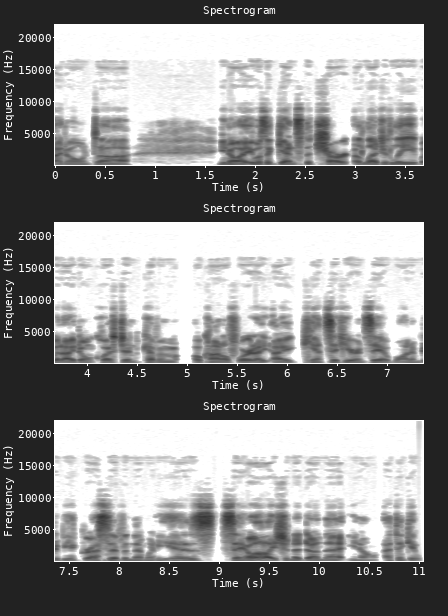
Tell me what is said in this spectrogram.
I don't uh, you know it was against the chart allegedly, but I don't question Kevin O'Connell for it. I, I can't sit here and say I want him to be aggressive, and then when he is, say oh he shouldn't have done that. You know I think it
